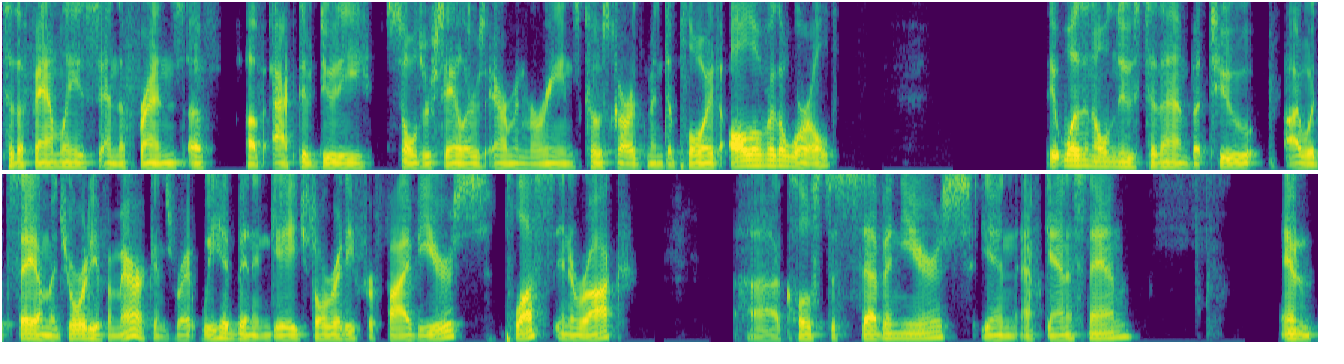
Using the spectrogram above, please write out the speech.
to the families and the friends of of active duty soldier, sailors, airmen, marines, coast guardsmen deployed all over the world. It wasn't old news to them, but to I would say a majority of Americans, right? We had been engaged already for five years plus in Iraq, uh, close to seven years in Afghanistan. And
